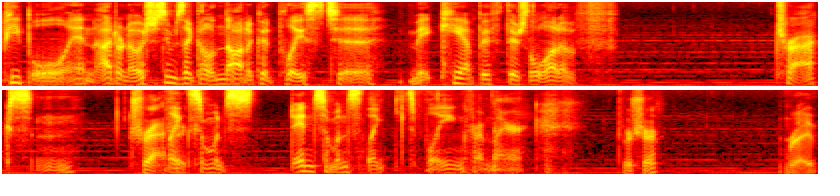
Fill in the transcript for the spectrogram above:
people, and I don't know. It just seems like a, not a good place to make camp if there's a lot of tracks and Traffic. like someone's and someone's like fleeing from there. for sure. right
